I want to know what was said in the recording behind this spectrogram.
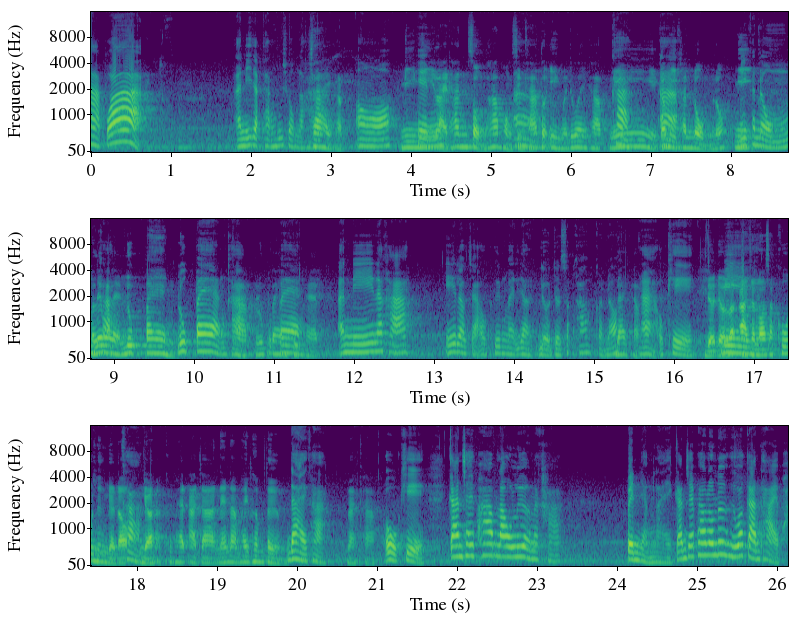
หากว่า อันนี้จากทางผู้ชมเหรอคะใช่ครับ อ๋อมีเห็มีน หลายท่านส่งภาพของสินค้าอ่าตัวเองมาด้วยครับค่ะนี่ก็มีอ่าขนมเนาะมีขนมเขาเรียกว่าค่ะ อะไรลูกแป้งลูกแป้งคค่ะ รับลูกแป้งคุณแพท อันนี้นะคะ เอ๊ะเราจะเอาขึ้นไหมเดี๋ยวเดี๋ยวเดี๋ยวสักครู่ก่อนเนาะได้ครับ อ่าโอเค เดี๋ยวเดี๋ยวมีเราอาจจะรอสักครู่หนึ่งเดี๋ยวเราค่ะ เดี๋ยวคุณแพทย์อาจจะแนะนำให้เพิ่มเติม ได้ค่ะ นะครับโอเค การใช้ภาพเล่าเรื่องนะคะ เป็นอย่างไร การใช้ภาพเล่าเรื่องคือว่าการถ่ายภ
